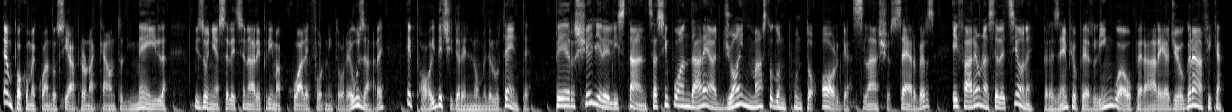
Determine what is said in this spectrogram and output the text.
È un po' come quando si apre un account di mail, bisogna selezionare prima quale fornitore usare e poi decidere il nome dell'utente. Per scegliere l'istanza si può andare a joinmastodon.org servers e fare una selezione, per esempio per lingua o per area geografica,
